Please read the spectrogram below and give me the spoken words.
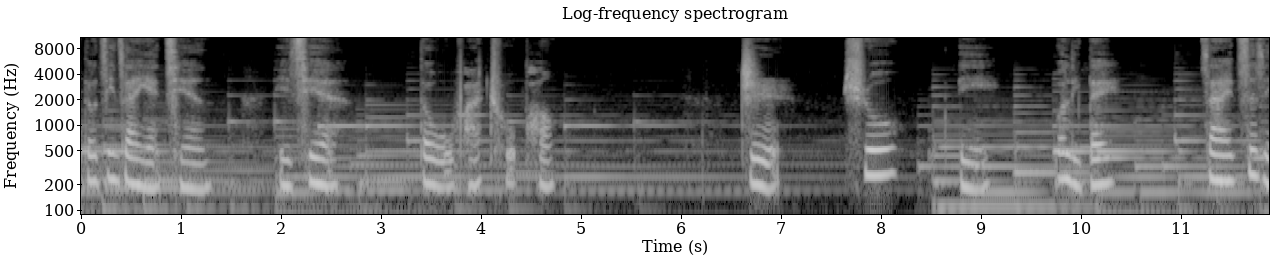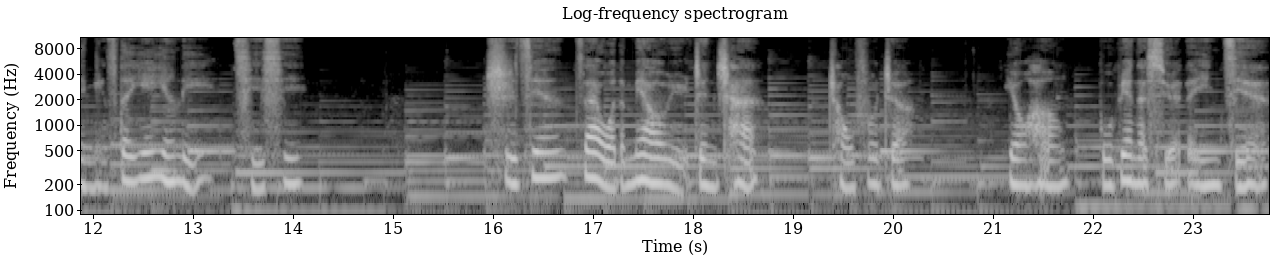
都近在眼前，一切都无法触碰。纸、书、笔、玻璃杯，在自己名字的阴影里栖息。时间在我的庙宇震颤，重复着永恒不变的雪的音节。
